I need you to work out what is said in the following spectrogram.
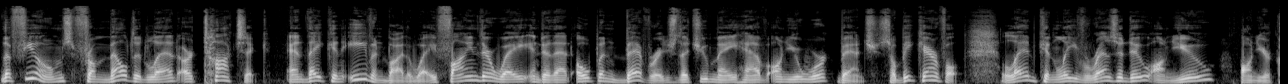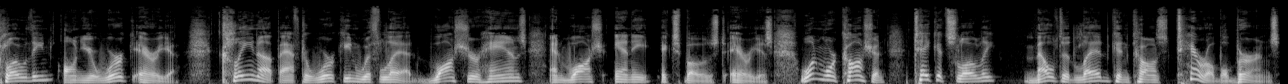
The fumes from melted lead are toxic, and they can even, by the way, find their way into that open beverage that you may have on your workbench. So be careful. Lead can leave residue on you, on your clothing, on your work area. Clean up after working with lead. Wash your hands and wash any exposed areas. One more caution take it slowly. Melted lead can cause terrible burns.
